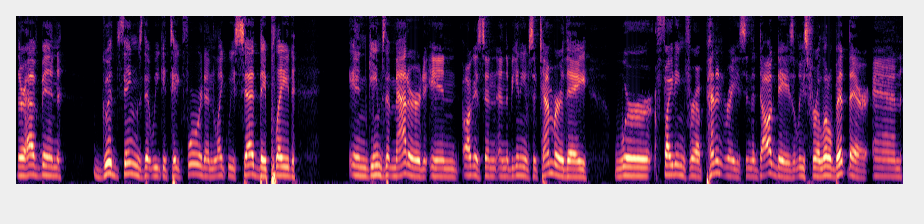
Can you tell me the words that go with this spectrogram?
there have been good things that we could take forward. And like we said, they played in games that mattered in August and, and the beginning of September. They were fighting for a pennant race in the dog days, at least for a little bit there. And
